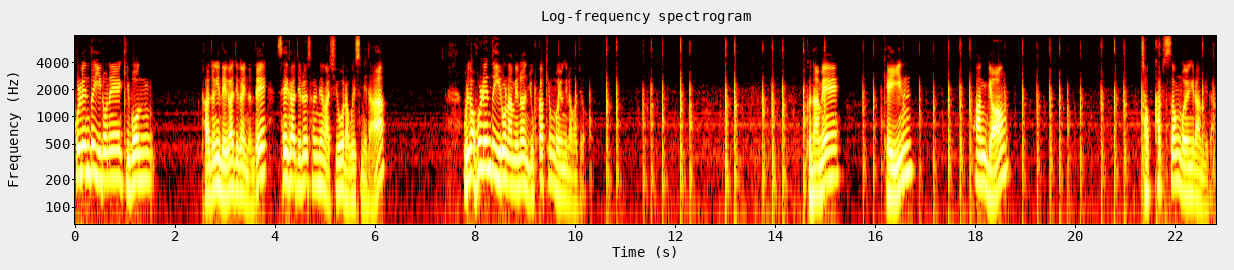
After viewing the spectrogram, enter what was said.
홀랜드 이론의 기본 가정이 네 가지가 있는데 세 가지를 설명하시오라고 했습니다. 우리가 홀랜드 이론 하면은 육각형 모형이라고 하죠. 그 다음에 개인, 환경, 적합성 모형이라 합니다.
